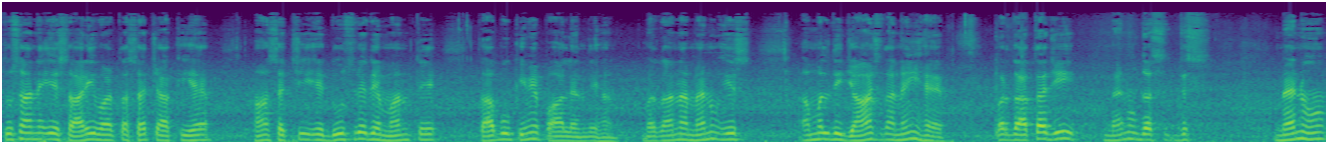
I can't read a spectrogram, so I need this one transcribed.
ਤੁਸਾਂ ਨੇ ਇਹ ਸਾਰੀ ਵਾਰਤਾ ਸੱਚ ਆਖੀ ਹੈ। ਹਾਂ, ਸੱਚੀ ਇਹ ਦੂਸਰੇ ਦੇ ਮਨ ਤੇ ਕਾਬੂ ਕਿਵੇਂ ਪਾ ਲੈਂਦੇ ਹਨ? ਮਰਦਾਨਾ, ਮੈਨੂੰ ਇਸ ਅਮਲ ਦੀ ਜਾਂਚ ਤਾਂ ਨਹੀਂ ਹੈ, ਪਰ ਦਾਤਾ ਜੀ, ਮੈਨੂੰ ਦੱਸ ਮੈਨੂੰ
